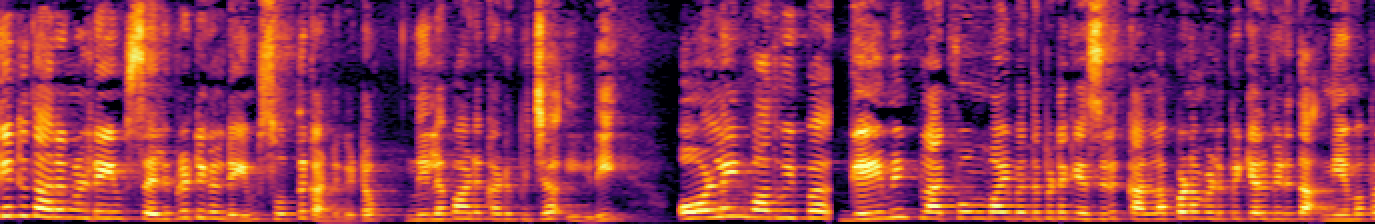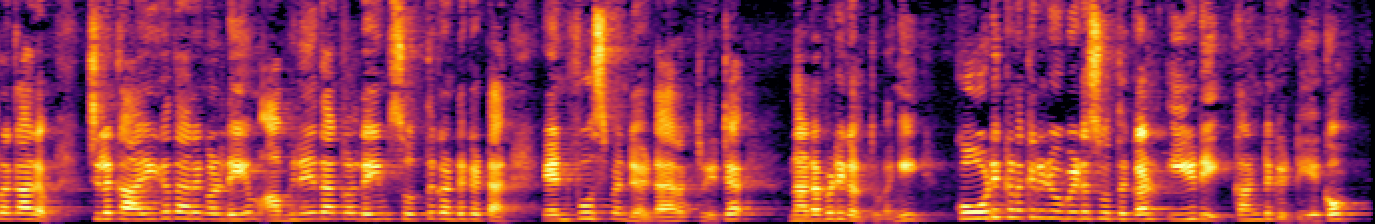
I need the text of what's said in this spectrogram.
Cricket താരങ്ങളുടെയും സെലിബ്രിറ്റികളുടെയും സ്വത്ത് കണ്ടുകെട്ടും. നിലപാട് കടുപ്പിച്ച ഇ ഡി. ഓൺലൈൻ വാതുവയ്പ് ഗെയിമിംഗ് പ്ലാറ്റ്ഫോമുമായി ബന്ധപ്പെട്ട കേസിൽ കള്ളപ്പണം വെളുപ്പിക്കൽ വിരുദ്ധ നിയമപ്രകാരം ചില കായിക താരങ്ങളുടെയും അഭിനേതാക്കളുടെയും സ്വത്ത് കണ്ടുകെട്ടാൻ എൻഫോഴ്സ്മെന്റ് ഡയറക്ടറേറ്റ് നടപടികൾ തുടങ്ങി. കോടിക്കണക്കിന് രൂപയുടെ സ്വത്തുക്കൾ ഇ ഡി കണ്ടുകെട്ടിയേക്കും.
